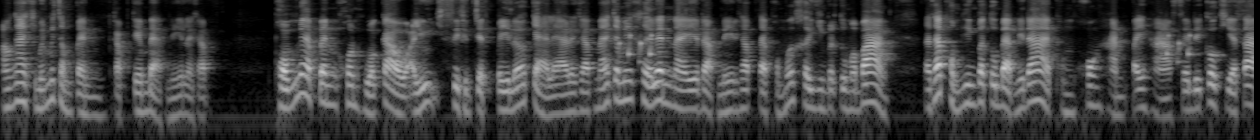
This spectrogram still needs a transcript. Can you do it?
เอาง่ายคือมันไม่จำเป็นกับเกมแบบนี้เลยครับ ผมเนี่ยเป็นคนหัวเก่าอายุ 47 ปีแล้วแก่แล้วนะครับแม้จะไม่เคยเล่นในระดับนี้นครับแต่ผมก็เคยยิงประตูมาบ้าง แต่ถ้าผมยิงประตูแบบนี้ได้ ผมคงหันไปหาเฟเดริโกเคียซ่า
